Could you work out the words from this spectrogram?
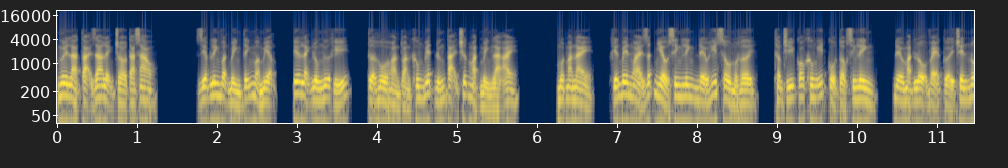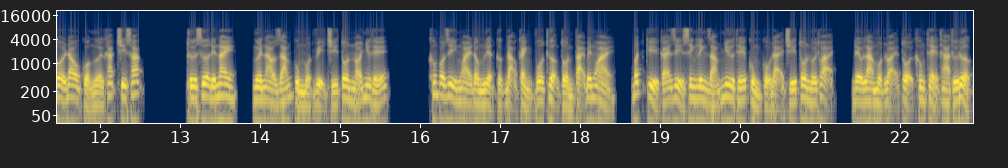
Ngươi là tại ra lệnh cho ta sao? Diệp linh vận bình tĩnh mở miệng, kia lạnh lùng ngữ khí, tựa hồ hoàn toàn không biết đứng tại trước mặt mình là ai. Một màn này, khiến bên ngoài rất nhiều sinh linh đều hít sâu một hơi, thậm chí có không ít cổ tộc sinh linh, đều mặt lộ vẻ cười trên nôi đau của người khác chi s á c từ xưa đến nay, người nào dám cùng một vị trí tôn nói như thế? Không có gì ngoài đồng liệt cực đạo cảnh vô thượng tồn tại bên ngoài, bất kỳ cái gì sinh linh dám như thế cùng cổ đại trí tôn đối thoại, đều là một loại tội không thể tha thứ được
